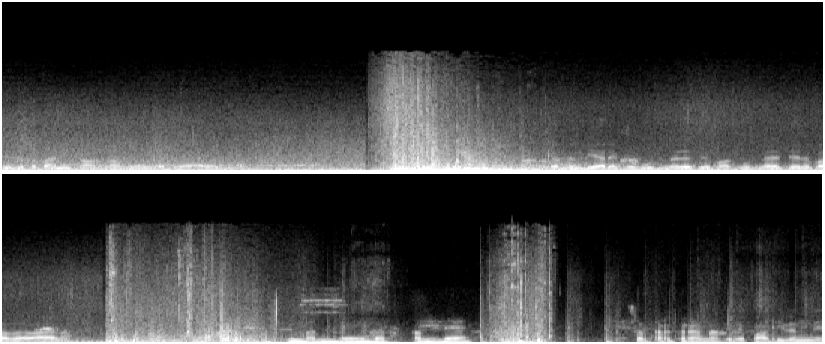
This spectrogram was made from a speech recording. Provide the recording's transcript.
पीछे से पता नहीं कहाँ कहाँ से निकल आया बंदे चल जल्दी आ रहे पे कूदना है तेरे पास कूदना है तेरे पास आ रहा है ना? बंदे इधर बंदे हैं। सतर्क रहना। तेरे पास ही बंदे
